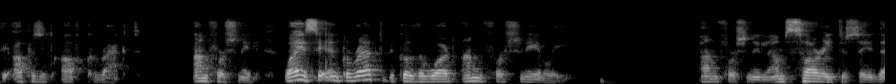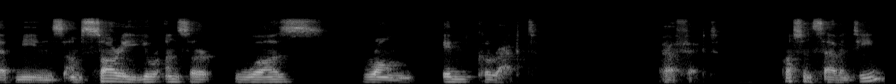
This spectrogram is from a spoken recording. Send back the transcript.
The opposite of correct unfortunately. Why I say incorrect? Because the word unfortunately. Unfortunately, I'm sorry to say that means I'm sorry your answer was wrong, incorrect. Perfect. Question 17.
